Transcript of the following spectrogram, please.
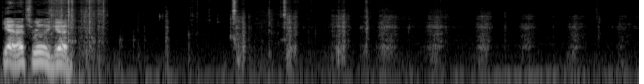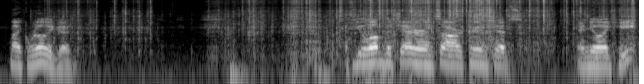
Yeah, that's really good. Like, really good. If you love the cheddar and sour cream chips and you like heat,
